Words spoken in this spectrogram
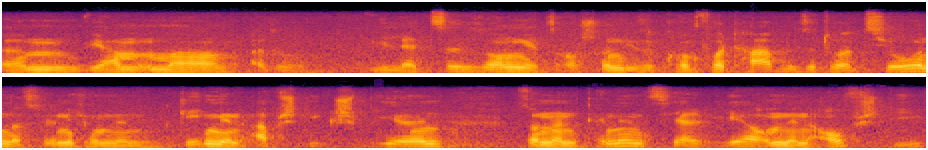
Ähm, wir haben immer, also wie letzte Saison jetzt auch schon diese komfortable Situation, dass wir nicht um den, gegen den Abstieg spielen, sondern tendenziell eher um den Aufstieg.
